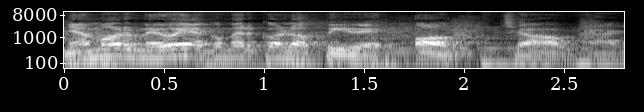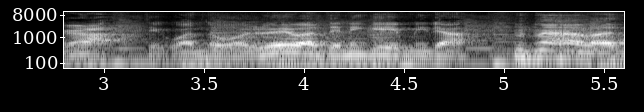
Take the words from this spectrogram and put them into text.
Mi amor, me voy a comer con los pibes. Oh, chao, cagaste. Cuando volvés va a tener que mirar. vas,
